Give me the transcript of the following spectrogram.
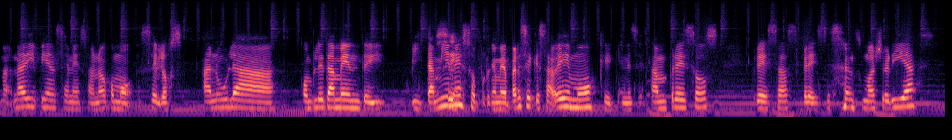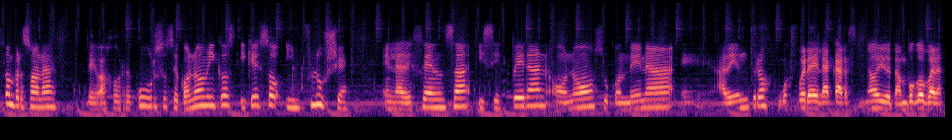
no, nadie piensa en eso, ¿no? Como se los anula completamente y, también eso, porque me parece que sabemos que quienes están presos presas, presas en su mayoría, son personas de bajos recursos económicos y que eso influye en la defensa y si esperan o no su condena eh, adentro o fuera de la cárcel, ¿no? Digo, tampoco para,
